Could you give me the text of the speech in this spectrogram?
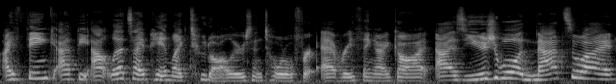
I think at the outlets I paid like $2 in total for everything I got as usual and that's why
